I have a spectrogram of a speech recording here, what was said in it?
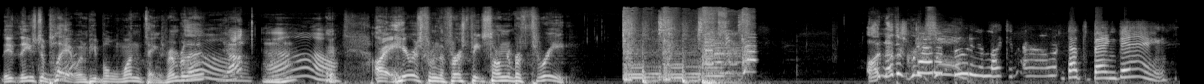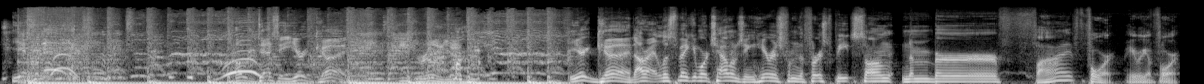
They, they used to play it when people won things. Remember that? Yep. Oh. oh. All right, here is from the first beat song number three. Another great Got a song. booty like an hour. That's Bang Bang. Yes, it is. Oh, Desi, you're good. He's really good. You're good. All right, let's make it more challenging. Here is from the first beat song number five, four. Here we go, four.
